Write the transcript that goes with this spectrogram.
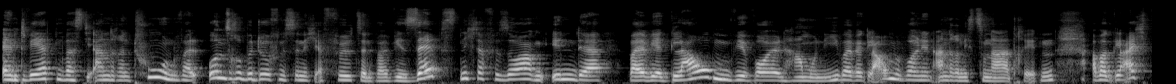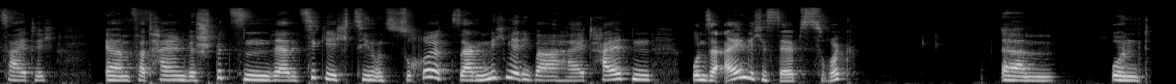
entwerten, was die anderen tun, weil unsere Bedürfnisse nicht erfüllt sind, weil wir selbst nicht dafür sorgen, in der, weil wir glauben, wir wollen Harmonie, weil wir glauben, wir wollen den anderen nicht zu nahe treten, aber gleichzeitig ähm, verteilen wir Spitzen, werden zickig, ziehen uns zurück, sagen nicht mehr die Wahrheit, halten unser eigentliches Selbst zurück. Ähm, und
